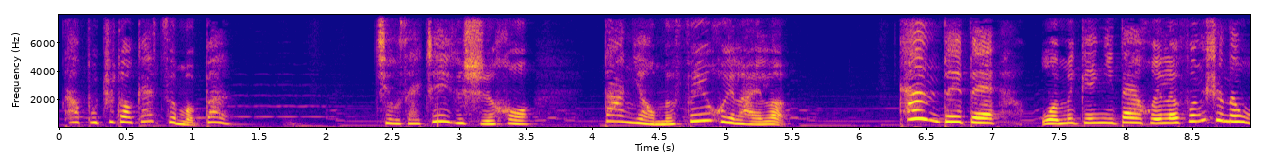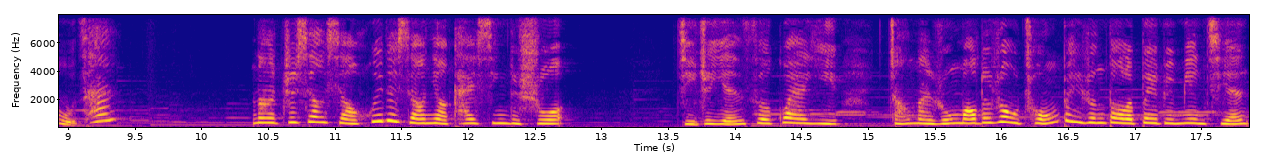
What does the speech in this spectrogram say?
他不知道该怎么办。就在这个时候，大鸟们飞回来了，看，贝贝，我们给你带回了丰盛的午餐。那只像小灰的小鸟开心地说：“几只颜色怪异、长满绒毛的肉虫被扔到了贝贝面前，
